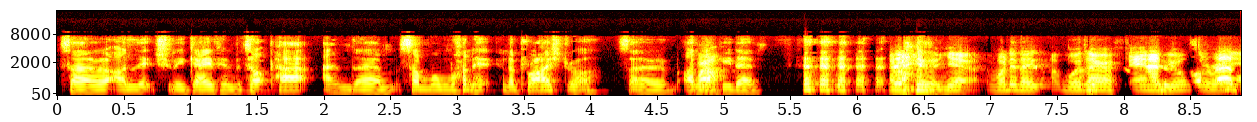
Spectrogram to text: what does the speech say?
So I literally gave him the top hat and um, someone won it in a prize draw. So unlucky them. amazing yeah what did they were they a fan of yours Top already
